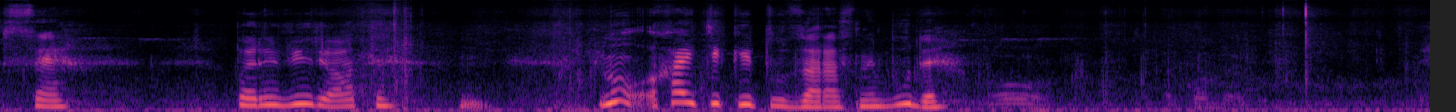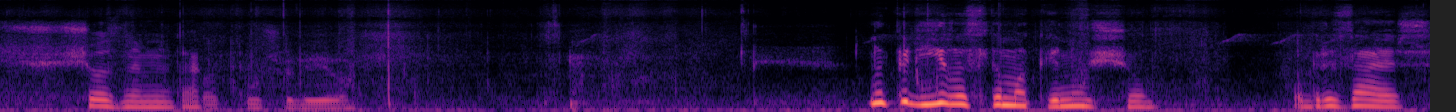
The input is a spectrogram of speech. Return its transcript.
Все. Перевіряти. Ну, хай тільки тут зараз не буде. Що з ним не так? Покушали. Ну, під'їли слимаки, ну що? Обрізаєш.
